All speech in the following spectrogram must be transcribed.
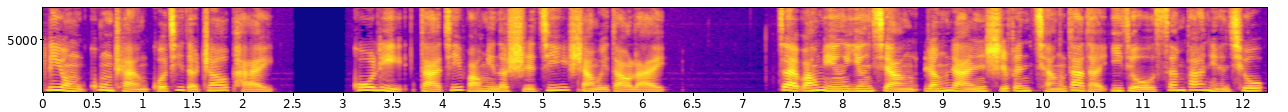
利用共产国际的招牌，孤立打击王明的时机尚未到来。在王明影响仍然十分强大的一九三八年秋，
